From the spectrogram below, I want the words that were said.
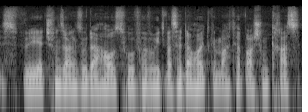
es würde jetzt schon sagen, so der haushohe Favorit, was er da heute gemacht hat, war schon krass.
